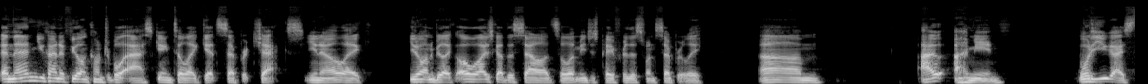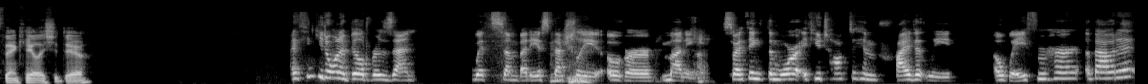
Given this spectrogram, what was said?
And then you kind of feel uncomfortable asking to like get separate checks, you know, like you don't want to be like, oh, well, I just got this salad, so let me just pay for this one separately. Um, I, I mean, what do you guys think Haley should do? I think you don't want to build resent with somebody, especially over money. So I think the more if you talk to him privately away from her about it,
